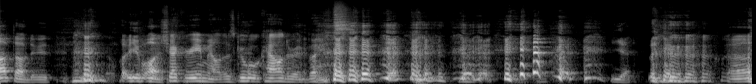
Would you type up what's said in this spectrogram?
laptop, dude. what do you want? Check your email. There's Google Calendar invites. yes. uh,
